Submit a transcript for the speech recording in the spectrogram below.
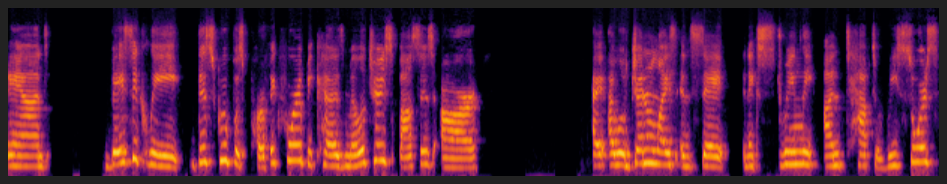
And basically this group was perfect for it because military spouses are I, I, will generalize and say an extremely untapped resource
